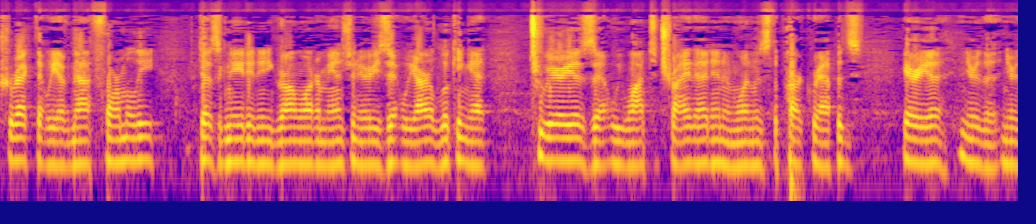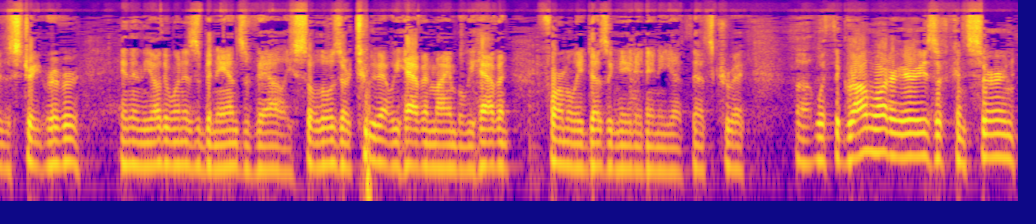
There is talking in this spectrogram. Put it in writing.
correct that we have not formally designated any groundwater management areas, that we are looking at two areas that we want to try that in, and one is the Park Rapids area near the, near the Straight River, and then the other one is Bonanza Valley. So those are two that we have in mind, but we haven't formally designated any yet. That's correct. Uh, With the groundwater areas of concern,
